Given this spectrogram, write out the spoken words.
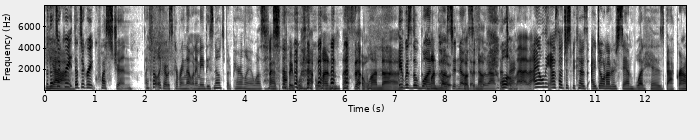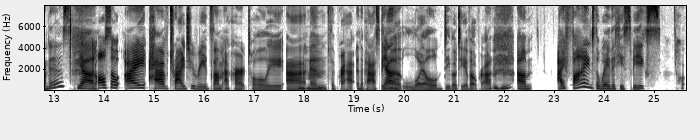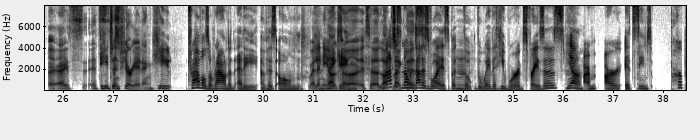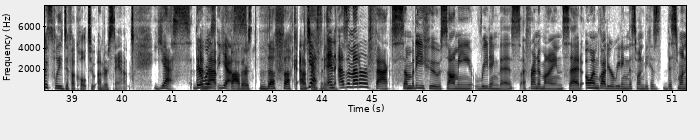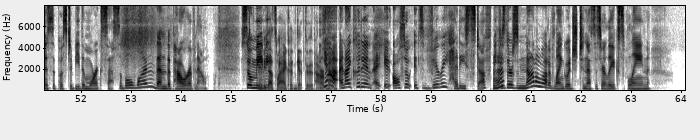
But that's a great that's a great question. I felt like I was covering that when I made these notes, but apparently I wasn't. That's probably that one. That's that one. Uh, It was the one post-it note that flew out, well. I only ask that just because I don't understand what his background is. Yeah. and also I have tried to read some Eckhart Tolle uh, in the pra- in the past, being Mm-hmm. Yeah. a loyal devotee of Oprah. Mm-hmm. Um, I find the way that he speaks, Uh, it's it's He just- infuriating. he travels around an eddy of his own. Well, and he making. also it's a lot not just like no, this. Mm. not his voice, but the the way that he words phrases. Yeah. are are it seems purposefully difficult to understand, yes, there and was that yes bothers the fuck out Yes, of me. Yes, and as a matter of fact, somebody who saw me reading this, a friend of mine said, "Oh, I'm glad you're reading this one because this one is supposed to be the more accessible one than The Power of Now." So maybe, maybe that's why I couldn't get through the power. Yeah, and I couldn't. It also it's very heady stuff Mm-hmm. because there's not a lot of language to necessarily explain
